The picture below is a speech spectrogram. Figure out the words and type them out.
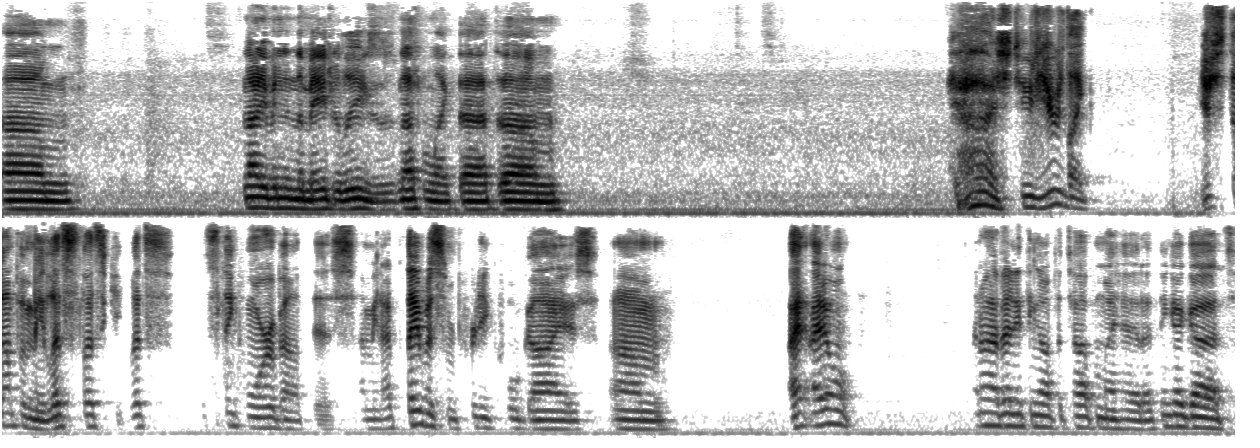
Um, not even in the major leagues. There's nothing like that. Um, gosh, dude, you're like you're stumping me. Let's let's let's let's think more about this. I mean, I played with some pretty cool guys. Um, I, I don't I don't have anything off the top of my head. I think I got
